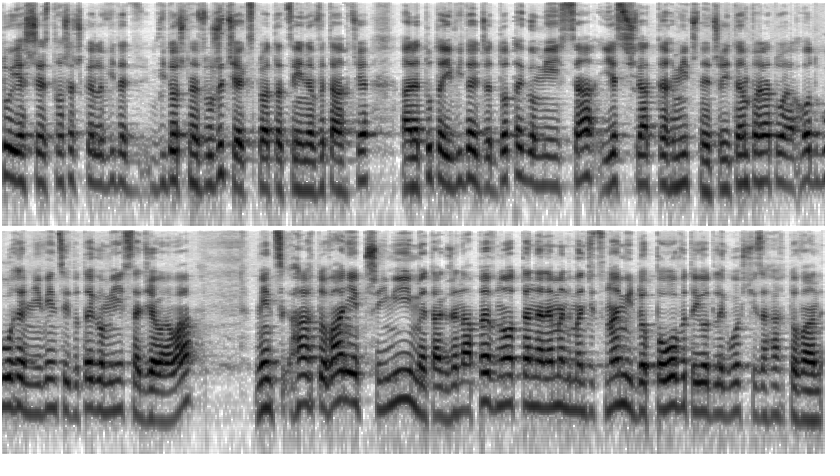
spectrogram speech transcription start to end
tu jeszcze jest troszeczkę widać widoczne zużycie eksploatacyjne, wytarcie, ale tutaj widać, że do tego miejsca jest ślad termiczny, czyli temperatura od góry mniej więcej do tego miejsca działała. Więc hartowanie przyjmijmy tak, że na pewno ten element będzie co najmniej do połowy tej odległości zahartowany.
